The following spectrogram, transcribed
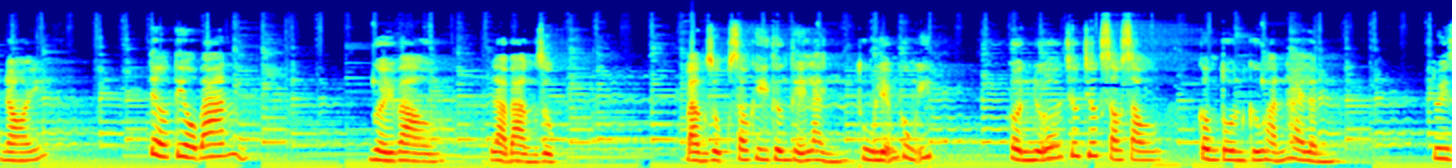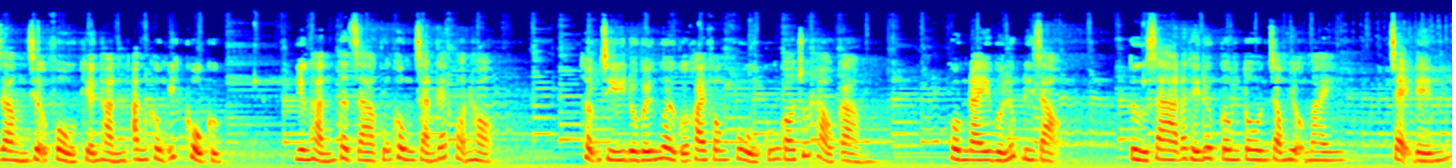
Nói, tiểu tiểu ban. Người vào là bàng dục. Bàng dục sau khi thương thế lành, thù liễm không ít. Hơn nữa, trước trước sau sau, công tôn cứu hắn hai lần. Tuy rằng triệu phổ khiến hắn ăn không ít khổ cực, nhưng hắn thật ra cũng không chán ghét bọn họ. Thậm chí đối với người của khai phong phủ cũng có chút hảo cảm. Hôm nay vừa lúc đi dạo, từ xa đã thấy được công tôn trong hiệu may, chạy đến.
